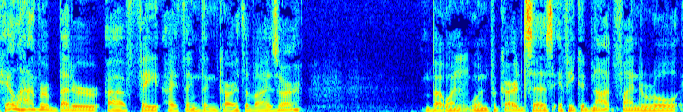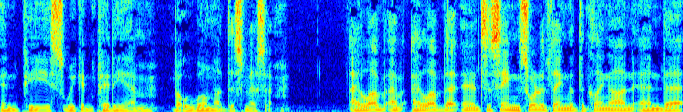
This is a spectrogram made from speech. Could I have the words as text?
he'll have a better uh, fate, I think, than Garth of Izar. But when, when Picard says, if he could not find a role in peace, we can pity him, but we will not dismiss him. I love I, I love that, and it's the same sort of thing that the Klingon and uh,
